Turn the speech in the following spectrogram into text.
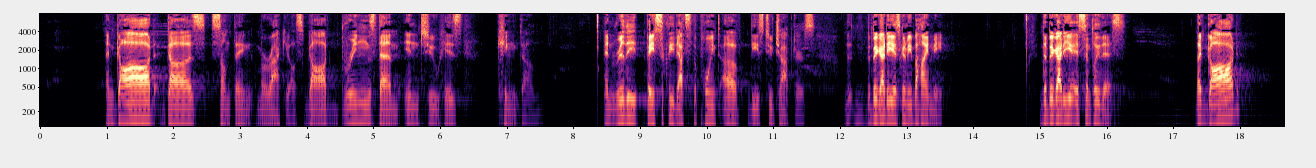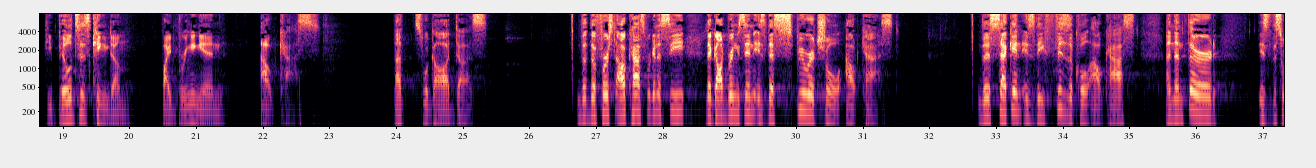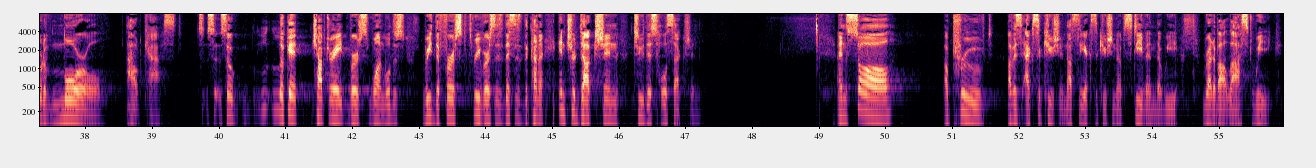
And God does something miraculous. God brings them into his kingdom. And really, basically, that's the point of these two chapters. The, the big idea is going to be behind me. The big idea is simply this that God, He builds His kingdom by bringing in outcasts. That's what God does. The, the first outcast we're going to see that God brings in is the spiritual outcast. The second is the physical outcast. And then third is the sort of moral outcast. So, so, look at chapter 8, verse 1. We'll just read the first three verses. This is the kind of introduction to this whole section. And Saul approved of his execution. That's the execution of Stephen that we read about last week.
